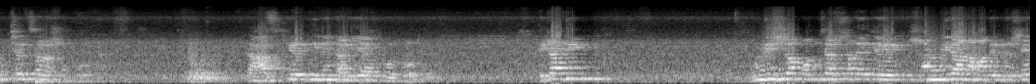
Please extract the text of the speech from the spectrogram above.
উচ্ছেদ ছাড়া সম্ভব আজকের দিনে দাঁড়িয়ে আমি বলব, এটা ঠিক উনিশশো পঞ্চাশ সালে যে সংবিধান আমাদের দেশে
